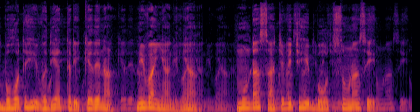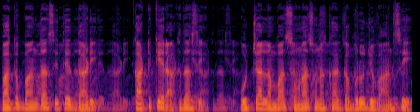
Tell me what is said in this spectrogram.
ਬਹੁਤ ਹੀ ਵਧੀਆ ਤਰੀਕੇ ਦੇ ਨਾਲ ਨਿਭਾਈਆਂ ਗਈਆਂ। ਮੁੰਡਾ ਸੱਚ ਵਿੱਚ ਹੀ ਬਹੁਤ ਸੋਹਣਾ ਸੀ। ਪੱਗ ਬੰਨਦਾ ਸੀ ਤੇ ਦਾੜੀ ਕੱਟ ਕੇ ਰੱਖਦਾ ਸੀ। ਉੱਚਾ, ਲੰਬਾ, ਸੋਹਣਾ ਸੁਨੱਖਾ ਗੱਭਰੂ ਜਵਾਨ ਸੀ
